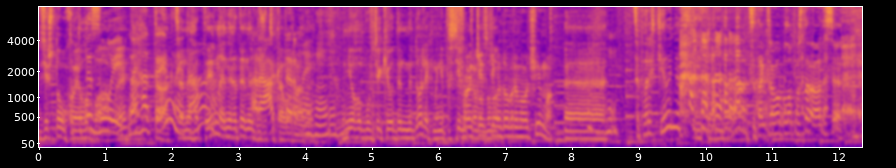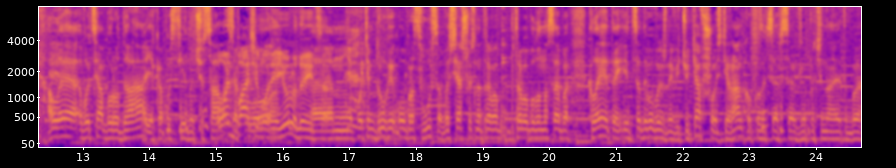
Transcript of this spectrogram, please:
зіштовхує Тобто лобами. злий? Негативний, Так, це негативне, і негативне дуже цікаво. Характерний. У нього був тільки один недолік, мені постійно треба франківськими було... добрими очима. Е, це перевтілення? Да, Це так треба було постаратися. Але оця борода, яка постійно чесалася. Ось бачимо колола. Юру, дивіться. Ем, Потім другий образ вуса. Весь час щось не треба, треба було на себе клеїти. І це дивовижне відчуття в шостій ранку, коли це все вже починає тебе.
